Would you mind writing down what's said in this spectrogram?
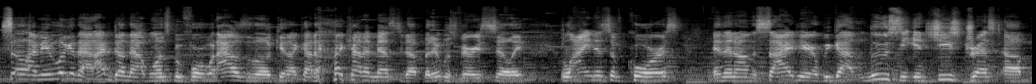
So, I mean, look at that. I've done that once before when I was a little kid. I kind of I kind of messed it up, but it was very silly. Linus, of course. And then on the side here, we got Lucy, and she's dressed up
